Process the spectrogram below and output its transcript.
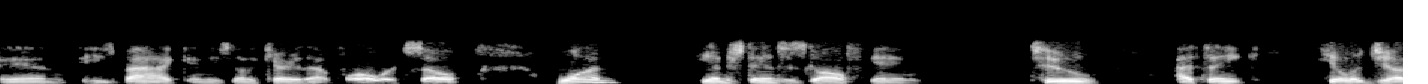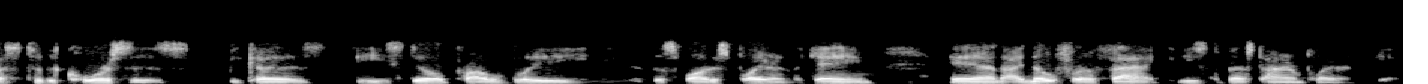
and he's back and he's going to carry that forward. So, one, he understands his golf game. Two, I think he'll adjust to the courses because he's still probably the smartest player in the game. And I know for a fact he's the best iron player in the game.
